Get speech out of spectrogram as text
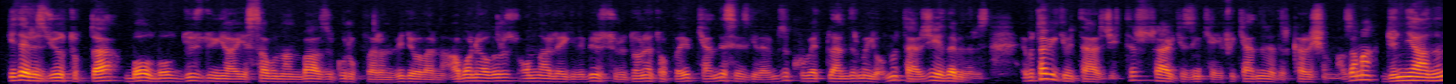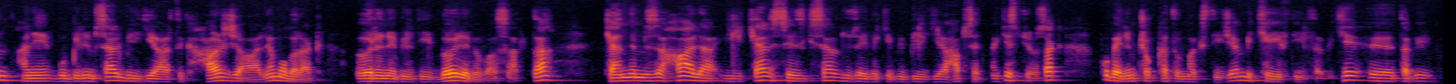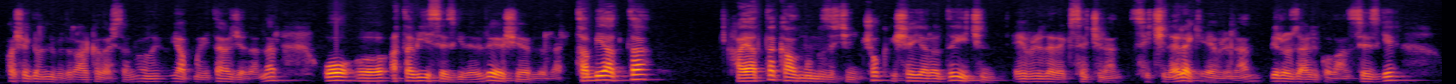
Gideriz YouTube'da bol bol düz dünyayı savunan bazı grupların videolarına abone oluruz. Onlarla ilgili bir sürü done toplayıp kendi sezgilerimizi kuvvetlendirme yolunu tercih edebiliriz. E bu tabii ki bir tercihtir. Herkesin keyfi kendinedir, karışılmaz ama dünyanın hani bu bilimsel bilgiyi artık harcı alem olarak öğrenebildiği böyle bir vasatta kendimizi hala ilkel sezgisel düzeydeki bir bilgiye hapsetmek istiyorsak bu benim çok katılmak isteyeceğim bir keyif değil tabii ki. E, tabii paşa gönlü bilir arkadaşlarım onu yapmayı tercih edenler. O, o atavi sezgileriyle yaşayabilirler. Tabiatta hayatta kalmamız için çok işe yaradığı için evrilerek seçilen, seçilerek evrilen bir özellik olan sezgi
